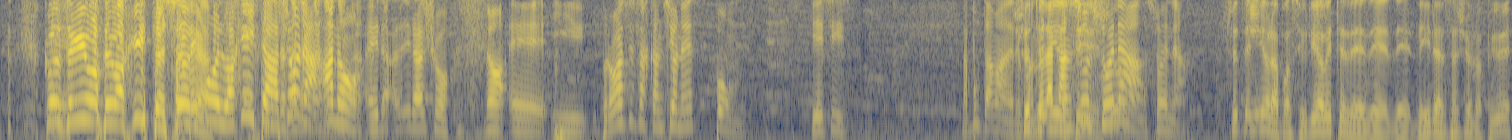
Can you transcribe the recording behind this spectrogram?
Conseguimos el bajista, Conseguimos Jonah. el bajista, Jonah. Ah, no, era, era yo. No, eh, y probás esas canciones, pum. Y decís, la puta madre. Yo Cuando la canción sí, suena, suena. Yo he tenido Y- la posibilidad, viste, de, de- de- de ir a ensayo de los pibes.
